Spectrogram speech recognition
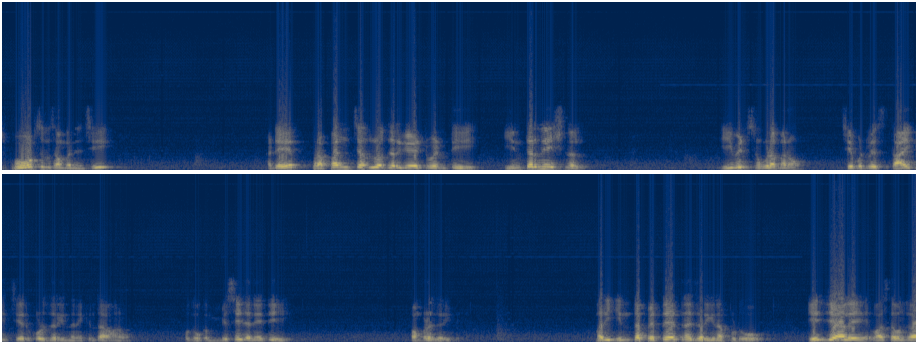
స్పోర్ట్స్కు సంబంధించి అంటే ప్రపంచంలో జరిగేటువంటి ఇంటర్నేషనల్ ఈవెంట్స్ను కూడా మనం చేపట్టే స్థాయికి చేరుకోవడం జరిగిందనే కింద మనం ఒక ఒక మెసేజ్ అనేది పంపడం జరిగింది. మరి ఇంత పెద్ద ఎత్తున జరిగినప్పుడు ఏం చేయాలి? వాస్తవంగా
